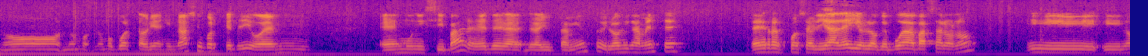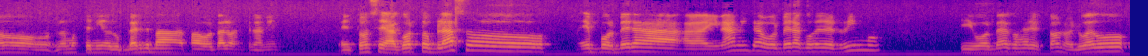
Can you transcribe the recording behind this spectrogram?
no, no, no hemos vuelto a abrir el gimnasio porque te digo, es es municipal, es del ayuntamiento y lógicamente es responsabilidad de ellos lo que pueda pasar o no. Y, no, no, hemos tenido luz verde para volver a los entrenamientos. Entonces a corto plazo es volver a, la dinámica, volver a coger el ritmo y volver a coger el tono. Y luego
